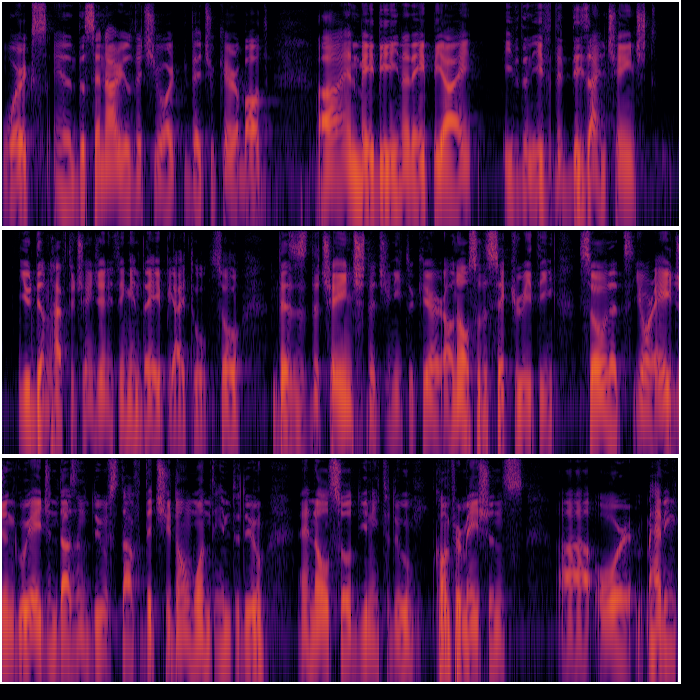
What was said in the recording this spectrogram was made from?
works in the scenarios that you, are, that you care about. Uh, and maybe in an API, if the, if the design changed, you don't have to change anything in the API tool. So this is the change that you need to care, and also the security, so that your agent, GUI agent, doesn't do stuff that you don't want him to do, and also you need to do confirmations uh, or having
